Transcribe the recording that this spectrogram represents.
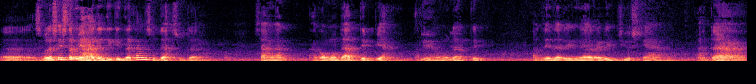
eh, sebenarnya sistem yang ada di kita kan sudah sudah sangat akomodatif ya, Iya, akomodatif. Artinya dari nilai religiusnya ada,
